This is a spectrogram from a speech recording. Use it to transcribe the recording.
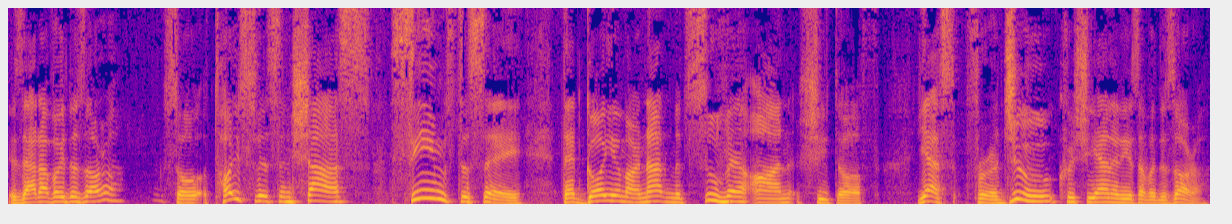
Is that Avodah Zarah? So Toisvis and Shas seems to say that Goyim are not mitzuve on Shitov. Yes, for a Jew, Christianity is Avodah Zarah.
